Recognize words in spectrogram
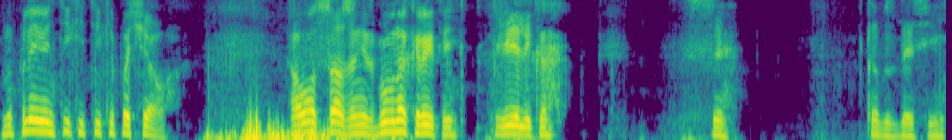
Ну плевін тільки-тільки почав. А от саджанець був накритий. Велика. З капздесій.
